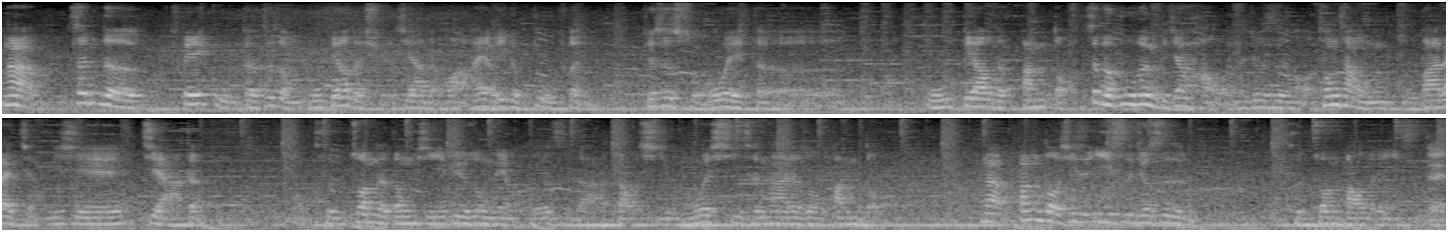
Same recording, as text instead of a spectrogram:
那真的非古的这种无标的雪茄的话，还有一个部分就是所谓的无标的邦斗。这个部分比较好玩的就是哦，通常我们古巴在讲一些假的、装的东西，比如说没有盒子啊、早期我们会戏称它叫做邦斗。那邦斗其实意思就是混装包的意思。对，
